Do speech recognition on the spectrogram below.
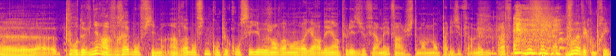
euh, pour devenir un vrai bon film. Un vrai bon film qu'on peut conseiller aux gens vraiment de regarder un peu les yeux fermés. Enfin, justement, non, pas les yeux fermés, mais bref, vous m'avez compris.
